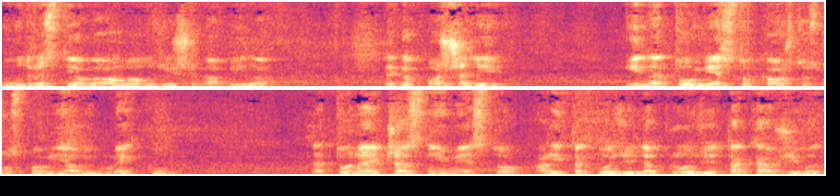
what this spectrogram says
mudrosti Allahova uzvišena bila, da ga pošalje i na to mjesto kao što smo spominjali u Meku, na to najčasnije mjesto, ali također da prođe takav život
